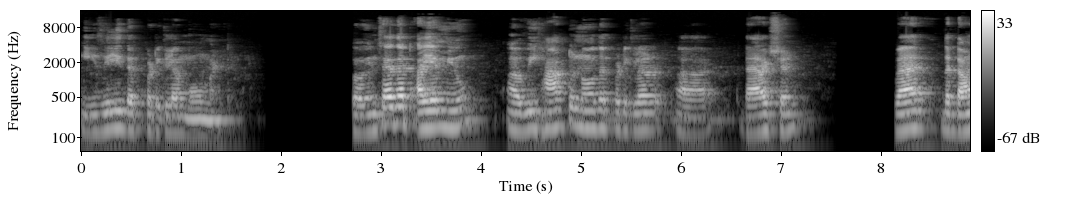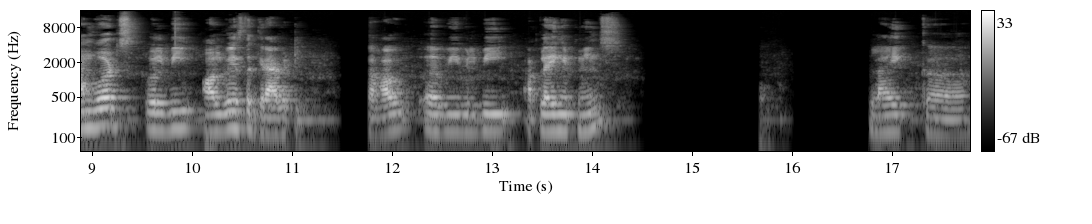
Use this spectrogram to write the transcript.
easily that particular movement so inside that IMU uh, we have to know that particular uh, direction where the downwards will be always the gravity. So how uh, we will be applying it means like uh,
